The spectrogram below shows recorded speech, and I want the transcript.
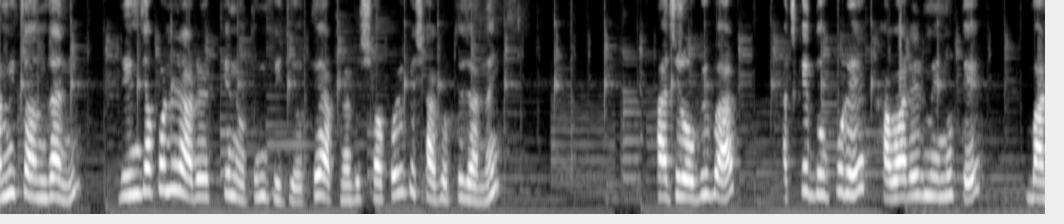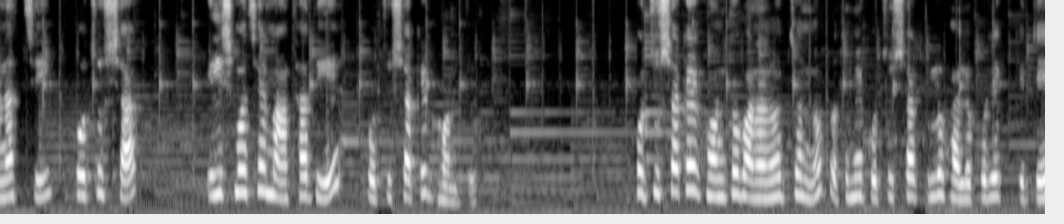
আমি চন্দ্রানী। দিন যাপনের আরও একটি নতুন ভিডিওতে আপনাদের সকলকে স্বাগত জানাই। আজ রবিবার, আজকে দুপুরে খাবারের মেনুতে বানাচ্ছি কচুর শাক, ইলিশ মাছের মাথা দিয়ে কচুর শাকের ঘন্ট। কচুর শাকের ঘন্ট বানানোর জন্য প্রথমে কচুর শাকগুলো ভালো করে কেটে,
